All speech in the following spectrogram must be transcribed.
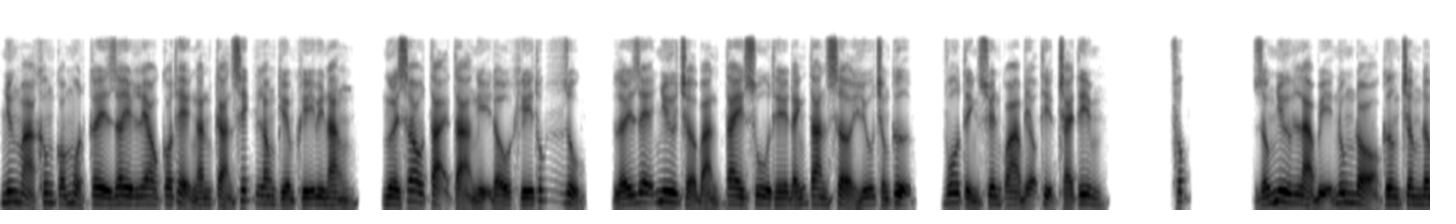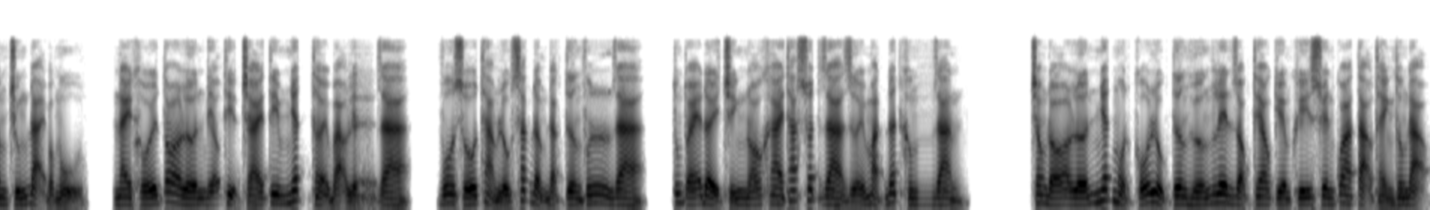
Nhưng mà không có một cây dây leo có thể ngăn cản xích long kiếm khí uy năng, người sau tại tả nghị đấu khí thúc dục lấy dễ như trở bàn tay xu thế đánh tan sở hữu chống cự, vô tình xuyên qua béo thịt trái tim. Phúc! Giống như là bị nung đỏ cương châm đâm trúng đại bọc mủ, Nay khối to lớn béo thịt trái tim nhất thời bạo liệt ra, vô số thảm lục sắc đậm đặc tương phương ra, tung tóe đầy chính nó khai thác xuất ra dưới mặt đất không gian. Trong đó lớn nhất một cỗ lục tương hướng lên dọc theo kiếm khí xuyên qua tạo thành thông đạo,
